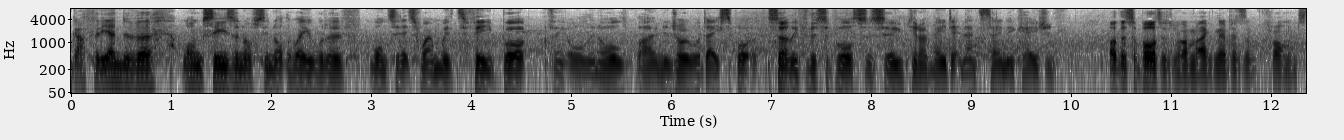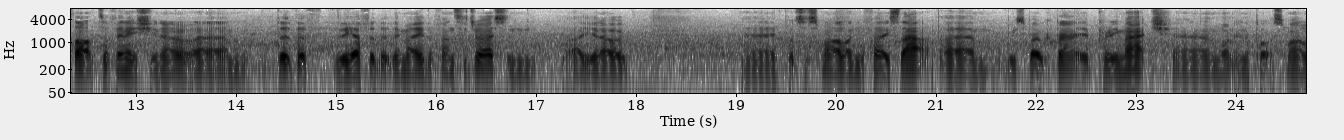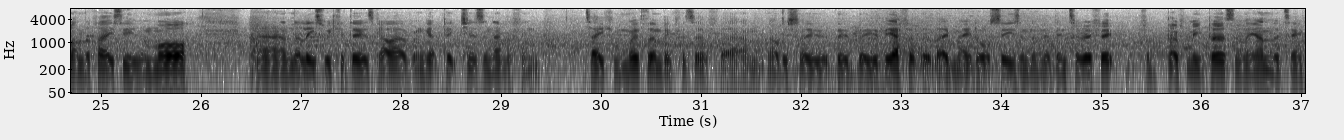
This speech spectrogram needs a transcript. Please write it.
Gaffer, the end of a long season, obviously not the way you would have wanted it to end with defeat, but I think all in all, uh, an enjoyable day. Support, certainly for the supporters who you know made it an entertaining occasion. Well, the supporters were magnificent from start to finish. You know, um, the, the the effort that they made, the fancy dress, and uh, you know, uh, puts a smile on your face. That um, we spoke about it pre-match, uh, wanting to put a smile on the face even more. And the least we could do is go over and get pictures and everything taken with them because of um, obviously the, the, the, effort that they've made all season and they've been terrific for both me personally and the team.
